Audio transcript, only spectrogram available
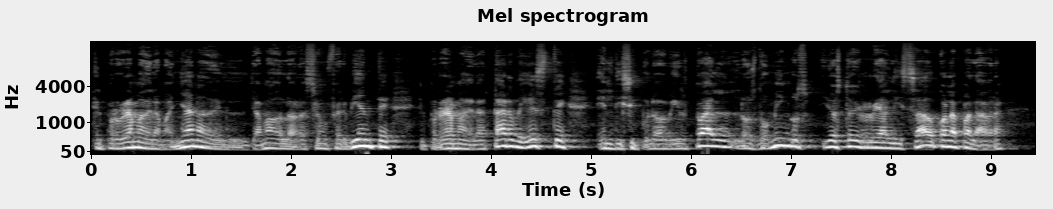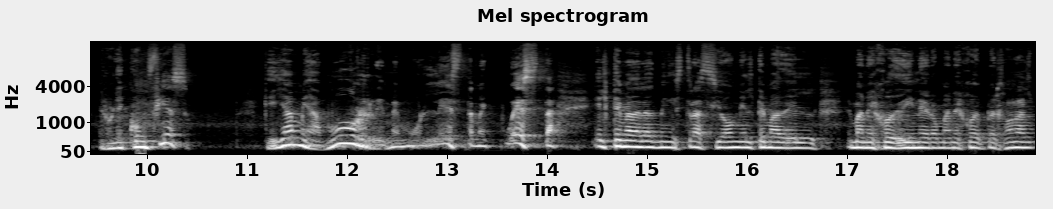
el programa de la mañana del llamado a la oración ferviente, el programa de la tarde este, el discipulado virtual, los domingos. Yo estoy realizado con la palabra pero le confieso que ya me aburre, me molesta, me cuesta el tema de la administración, el tema del manejo de dinero, manejo de personal,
